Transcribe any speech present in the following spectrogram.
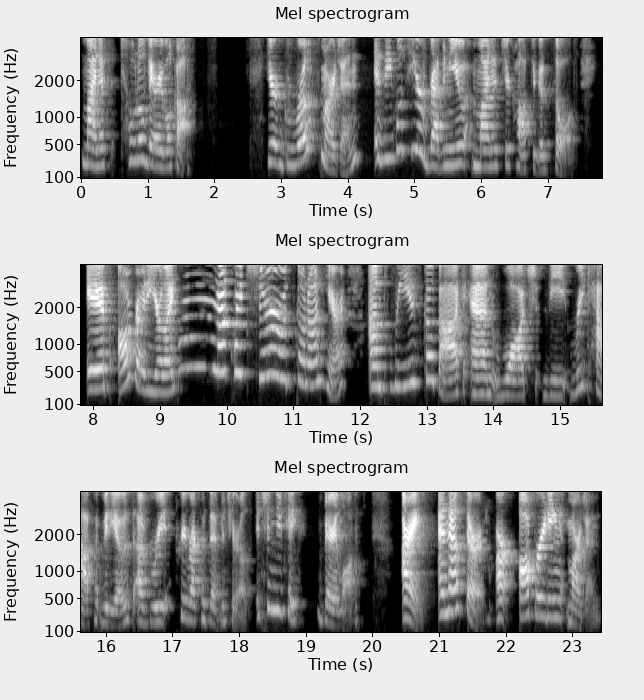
minus total variable costs. Your gross margin is equal to your revenue minus your cost of goods sold. If already you're like, mm, not quite sure what's going on here, um, please go back and watch the recap videos of re prerequisite materials. It shouldn't take very long. All right, and now third, our operating margin.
